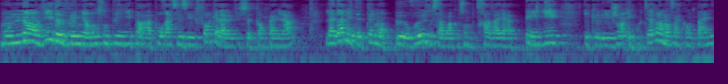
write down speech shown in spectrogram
mon envie de venir dans son pays par rapport à ses efforts qu'elle avait fait cette campagne-là, la dame était tellement heureuse de savoir que son travail a payé et que les gens écoutaient vraiment sa campagne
